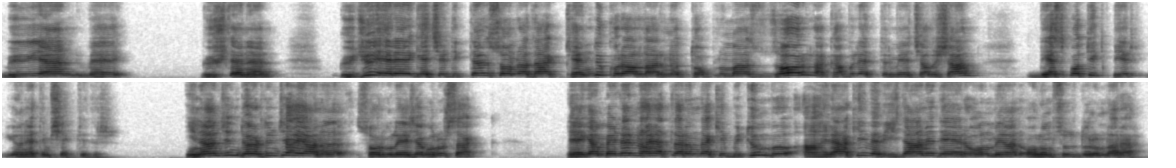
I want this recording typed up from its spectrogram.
büyüyen ve güçlenen, gücü ele geçirdikten sonra da kendi kurallarını topluma zorla kabul ettirmeye çalışan despotik bir yönetim şeklidir. İnancın dördüncü ayağını sorgulayacak olursak, peygamberlerin hayatlarındaki bütün bu ahlaki ve vicdani değeri olmayan olumsuz durumlara,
